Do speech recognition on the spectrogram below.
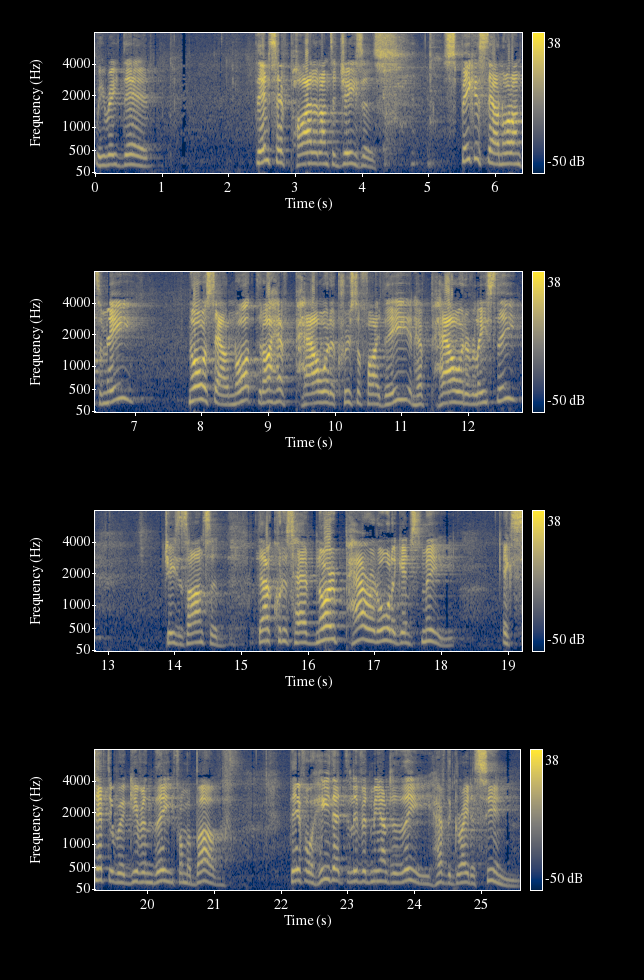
We read there, Then saith Pilate unto Jesus, Speakest thou not unto me? Knowest thou not that I have power to crucify thee and have power to release thee? Jesus answered, Thou couldst have no power at all against me, except it were given thee from above. Therefore, he that delivered me unto thee have the greater sin.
